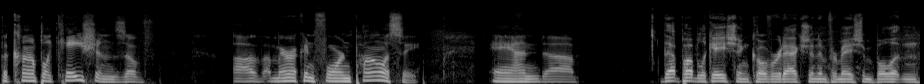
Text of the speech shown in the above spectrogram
the complications of of American foreign policy. And uh, That publication, Covert Action Information Bulletin,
